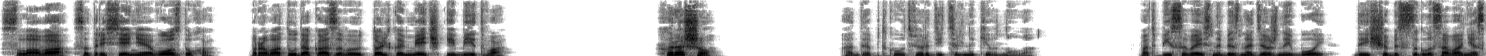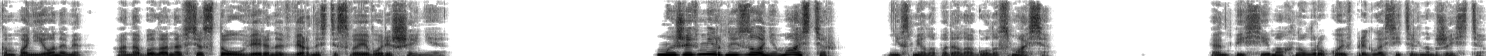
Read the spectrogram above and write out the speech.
«Слова — сотрясение воздуха. Правоту доказывают только меч и битва». «Хорошо», — адептка утвердительно кивнула. Подписываясь на безнадежный бой, да еще без согласования с компаньонами, она была на все сто уверена в верности своего решения. «Мы же в мирной зоне, мастер!» — несмело подала голос Мася. NPC махнул рукой в пригласительном жесте.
